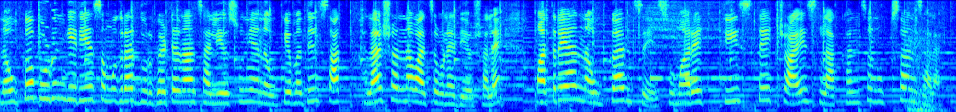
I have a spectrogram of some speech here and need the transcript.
नौका बुडून गिरिय समुद्रात दुर्घटना झाली असून या नौकेमधील सात खलाशांना वाचवण्यात यश आलंय. मात्र या नौकांचे सुमारे तीस ते चाळीस लाखांचं नुकसान झालंय.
